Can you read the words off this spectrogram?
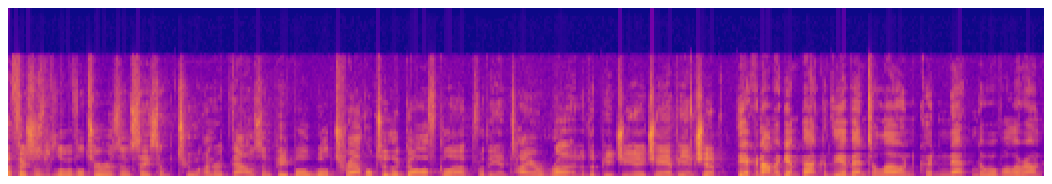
Officials with Louisville Tourism say some 200,000 people will travel to the golf club for the entire run of the PGA Championship. The economic impact of the event alone could net Louisville around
